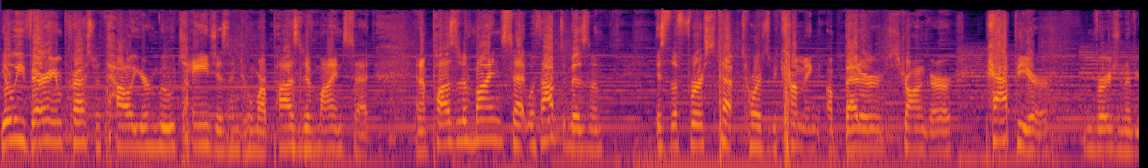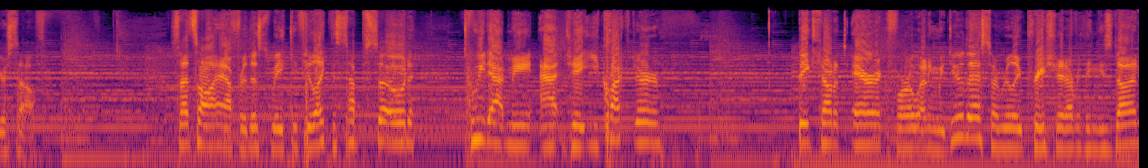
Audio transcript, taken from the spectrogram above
you'll be very impressed with how your mood changes into a more positive mindset. And a positive mindset with optimism is the first step towards becoming a better, stronger, happier version of yourself. So that's all I have for this week. If you like this episode, tweet at me at JE Kleckner. Big shout out to Eric for letting me do this. I really appreciate everything he's done.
